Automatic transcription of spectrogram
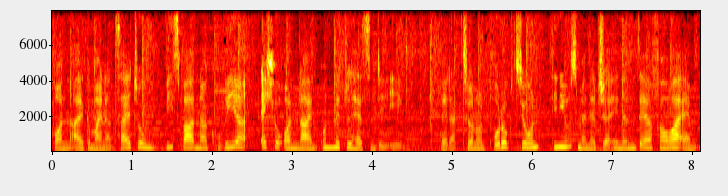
von Allgemeiner Zeitung, Wiesbadener Kurier, Echo Online und Mittelhessen.de. Redaktion und Produktion die NewsmanagerInnen der VAM.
